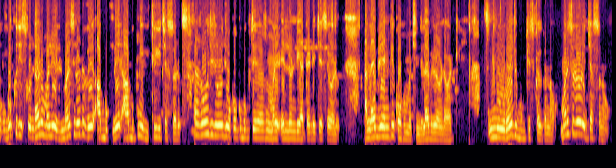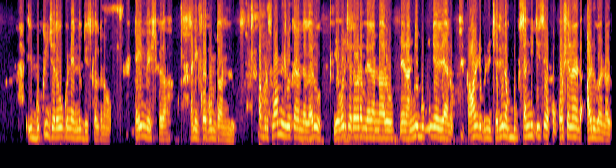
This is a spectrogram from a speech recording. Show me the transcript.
ఒక బుక్ తీసుకుంటాడు. మళ్ళీ మరుసటి రోజు ఆ బుక్ వేరే ఆ బుక్ని తిరిగి ఇచ్చేస్తాడు. రోజు రోజు ఒక్కొక్క బుక్ మళ్ళీ ఎల్లుండి అటెండ్ చేసేవాడు. ఆ లైబ్రరీకి కోపం వచ్చింది. లైబ్రరీలో ఉండేవాడికి. నువ్వు రోజు బుక్ తీసుకెళ్తున్నావు. మరుసటి రోజు ఇచ్చేస్తున్నావు ఈ బుక్ని చదవకుండా ఎందుకు తీసుకెళ్తున్నావు? టైం వేస్ట్ కదా అని కోపంతో అన్నాడు. అప్పుడు స్వామి వివేకానంద గారు ఎవరు చదవడం లేదన్నారు? నేను అన్ని బుక్ చదివాను. కావాలంటే ఇప్పుడు నేను చదివిన బుక్స్ అన్ని తీసి ఒక క్వశ్చన్ అడుగు అన్నాడు.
